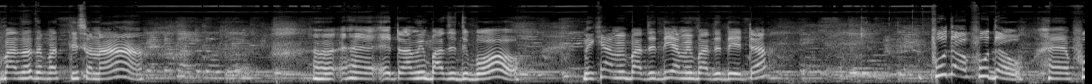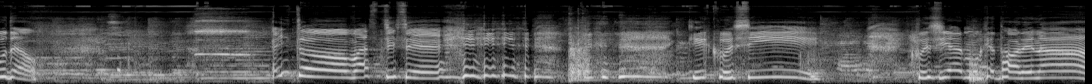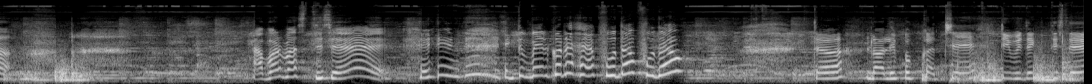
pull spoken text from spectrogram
বাজাতে পারতিস না। হ্যাঁ, হ্যাঁ এটা আমি বাজে দিব। দেখি আমি বাজে দিই আমি বাজে দিই এটা। ফু দাও ফু দাও। হ্যাঁ ফু দাও। বাঁচতিছে। কি খুশি। খুশি আর মুখে ধরে না। আবার বাঁচতেছে একটু বের করে হ্যাঁ ফুদাও ফুদাও তো ললিপপ খাচ্ছে, টিভি দেখতেছে।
